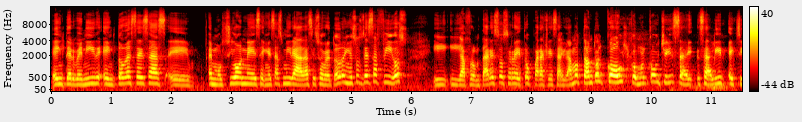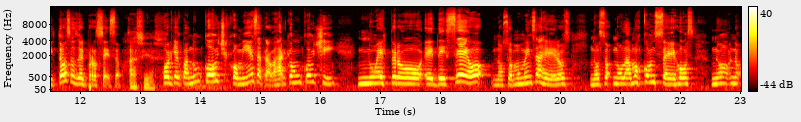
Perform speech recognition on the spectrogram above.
e intervenir en todas esas eh, emociones, en esas miradas y sobre todo en esos desafíos y, afrontar esos retos para que salgamos tanto el coach como el coaching salir exitosos del proceso. Así es. Porque cuando un coach comienza a trabajar con un coachee, nuestro eh, deseo, no somos mensajeros, no, no damos consejos, no, no,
